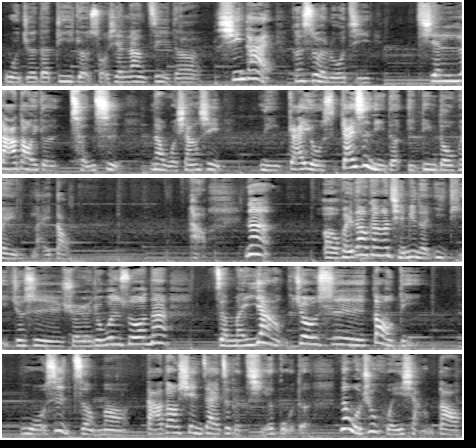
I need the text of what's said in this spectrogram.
我觉得第一个，首先让自己的心态跟思维逻辑先拉到一个层次，那我相信你该有该是你的，一定都会来到。那呃，回到刚刚前面的议题，就是学员就问说，那怎么样？就是到底我是怎么达到现在这个结果的？那我就回想到。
